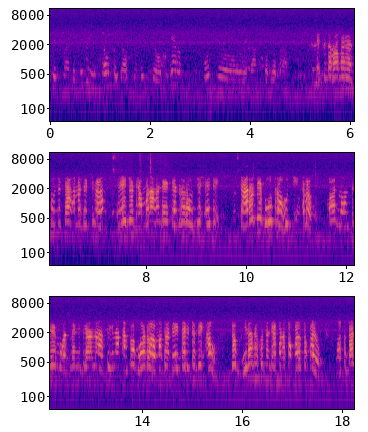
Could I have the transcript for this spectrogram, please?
ସେଥିପାଇଁ ଲୋକେ ବି ଇଣ୍ଟରେଷ୍ଟ ହେଇକି ଆସୁଛନ୍ତି ଅଧିକାର ବହୁତ ଦାନ କରିବା ପାଇଁ ନିଶ୍ଚିତ ଭାବରେ ସୌଜିତ୍ୟା ଆମେ ଦେଖିବା ଏଇ ଯୋଉ ଢାମଣାହାଣ୍ଡି କେନ୍ଦ୍ର ରହୁଛି ସେଇଠି ଚାରୋଟି ବୁଥ ରହୁଛି ଏବଂ ମନ୍ତ୍ରୀ ମଦମିନୀ ବିହାନ ଆସିକିନା ତାଙ୍କ ଭୋଟ ମଧ୍ୟ ଦେଇସାରିଛନ୍ତି ଆଉ ଯୋଉ ଭିଡ ଦେଖୁଛନ୍ତି ଆପଣ ସକାଳୁ ସକାଳୁ ମତଦାନ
